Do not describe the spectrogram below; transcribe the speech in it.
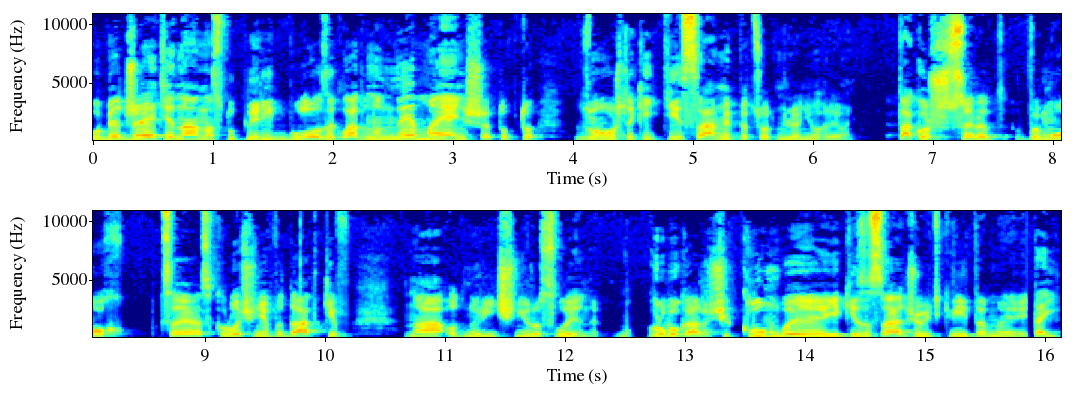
у бюджеті на наступний рік було закладено не менше, тобто знову ж таки ті самі 500 мільйонів гривень. Також серед вимог це скорочення видатків на однорічні рослини, Ну, грубо кажучи, клумби, які засаджують квітами, та й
